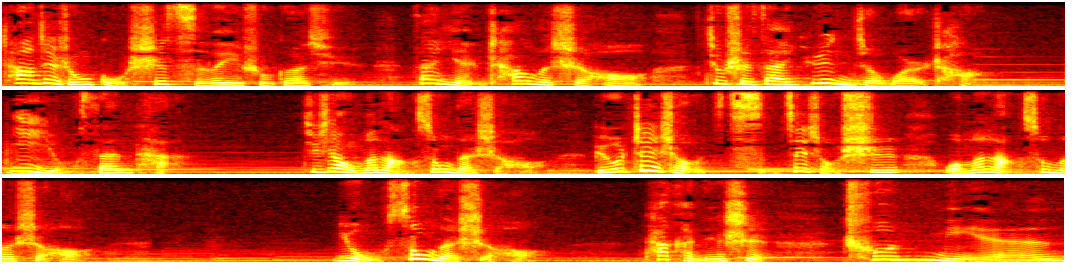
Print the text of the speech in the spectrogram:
唱这种古诗词的艺术歌曲，在演唱的时候，就是在韵着味儿唱，一咏三叹。就像我们朗诵的时候，比如这首词、这首诗，我们朗诵的时候，咏诵的时候，它肯定是春眠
